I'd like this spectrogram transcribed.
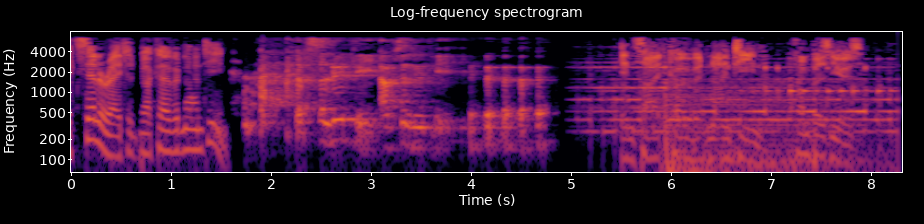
accelerated by COVID-19. absolutely, absolutely. Inside COVID-19 from BizNews.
